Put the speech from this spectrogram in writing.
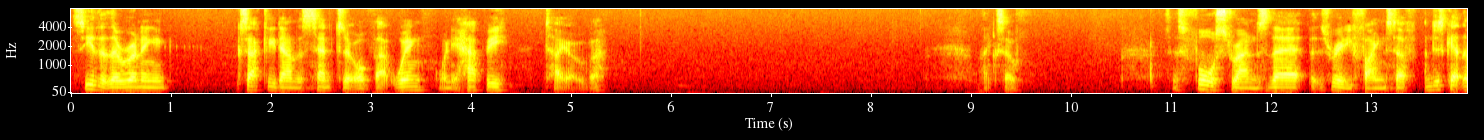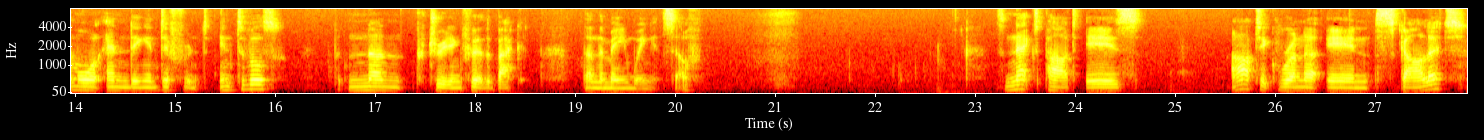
See that they're running exactly down the center of that wing. When you're happy, tie over. Like so. So there's four strands there, but it's really fine stuff. And just get them all ending in different intervals, but none protruding further back than the main wing itself. So next part is Arctic Runner in Scarlet.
